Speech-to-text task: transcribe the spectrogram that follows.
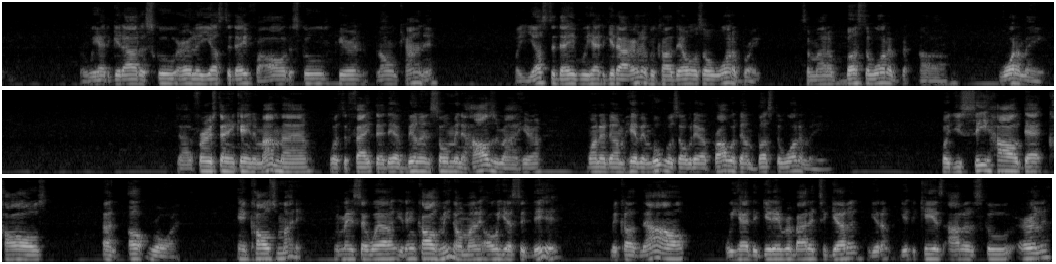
We had to get out of school early yesterday for all the schools here in Long County. But yesterday we had to get out early because there was a water break. Somebody bust a water uh, water main. Now the first thing came to my mind was the fact that they're building so many houses around here. One of them heavy movers over there probably done bust the water main. But you see how that caused an uproar and caused money. We may say, well, it didn't cause me no money. Oh, yes, it did. Because now we had to get everybody together, get them, get the kids out of the school early.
